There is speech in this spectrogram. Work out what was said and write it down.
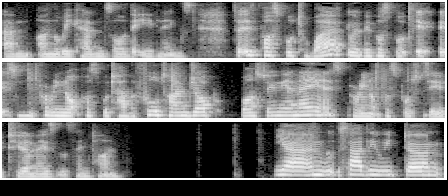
um, on the weekends or the evenings. So it's possible to work. It would be possible. It, it's probably not possible to have a full-time job whilst doing the MA. And it's probably not possible to do two MAs at the same time. Yeah, and sadly we don't,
